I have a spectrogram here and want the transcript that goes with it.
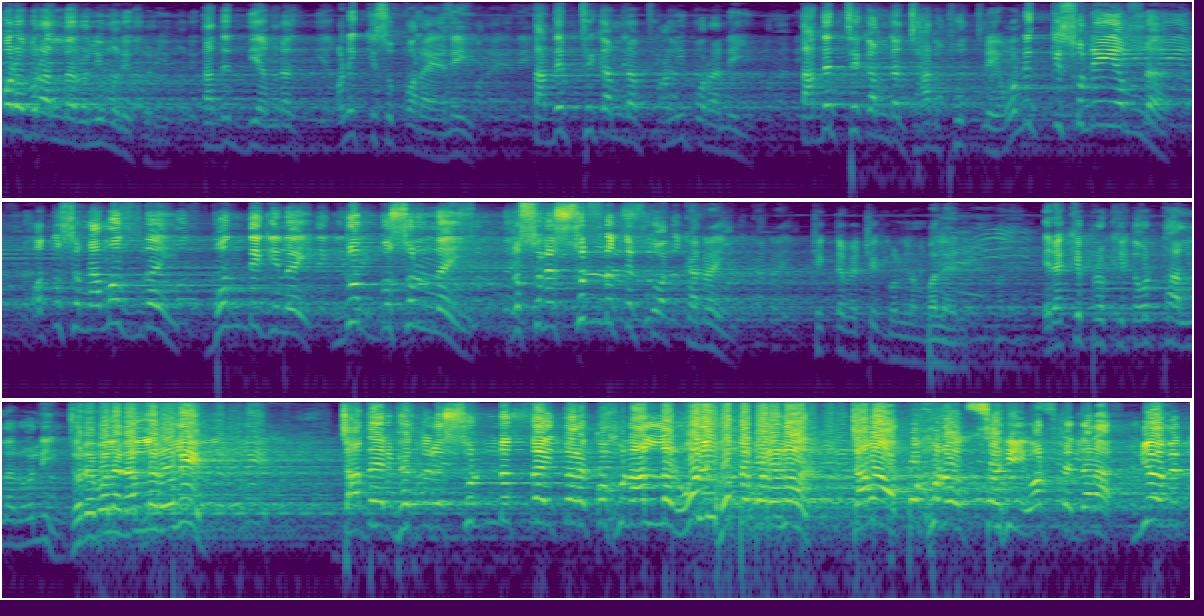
বড় বড় আল্লাহর অলি মনে করি। তাদের দিয়ে আমরা অনেক কিছু পড়ায় নেই। তাদের থেকে আমরা পানি পড়া নেই, তাদের থেকে আমরা ঝাড়ফুঁক নেই, অনেক কিছু নেই আমরা। অথচ নামাজ নাই, বন্দেগি নাই ডুব গোসল নাই, রসুলের সুন্নতের তোয়াক্কা নাই। ঠিক তবে ঠিক বললাম, বলেন। এরা কি প্রকৃত? অর্থ আল্লাহর অলি জোরে বলেন, আল্লাহর অলি যাদের ভেতরে সুন্নত নাই, তারা কখনো আল্লাহর ওলি হতে পারে না। যারা কখনো সহি অর্থে যারা নিয়মিত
